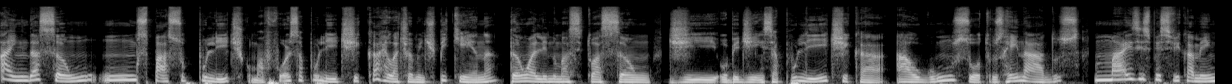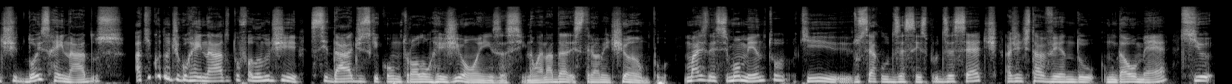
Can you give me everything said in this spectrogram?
ainda são um espaço político, uma força política relativamente pequena, estão ali numa situação de obediência política a alguns outros reinados, mais especificamente dois reinados. Aqui quando eu digo reinado, estou falando de cidades que controlam regiões, assim, não é nada extremamente amplo. Mas nesse momento, que do século XVI para o XVII, a gente está vendo um Daomé que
